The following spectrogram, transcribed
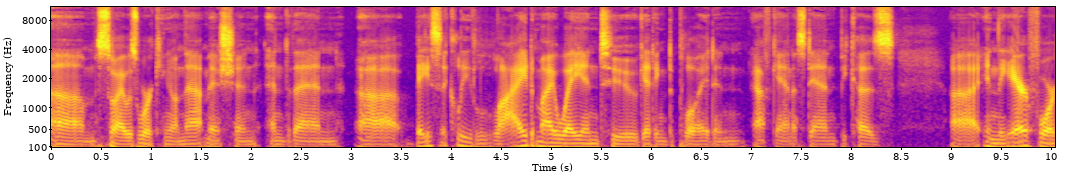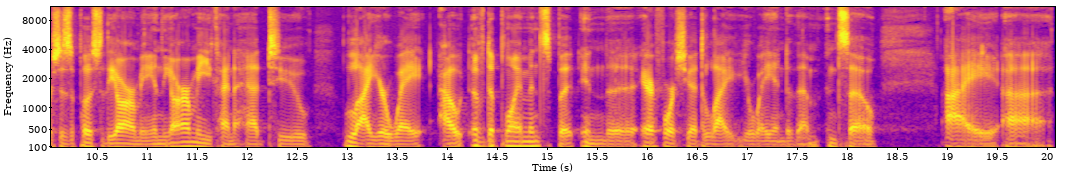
Um, so I was working on that mission, and then uh, basically lied my way into getting deployed in Afghanistan because uh, in the Air Force, as opposed to the Army, in the Army you kind of had to lie your way out of deployments, but in the Air Force you had to lie your way into them, and so I uh,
